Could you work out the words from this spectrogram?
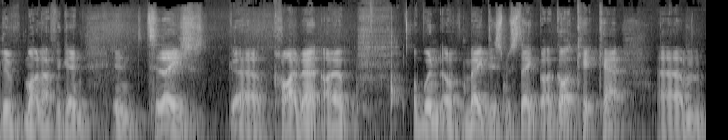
live my life again in today's uh, climate, I, I wouldn't have made this mistake. But I got a Kit Kat, um,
